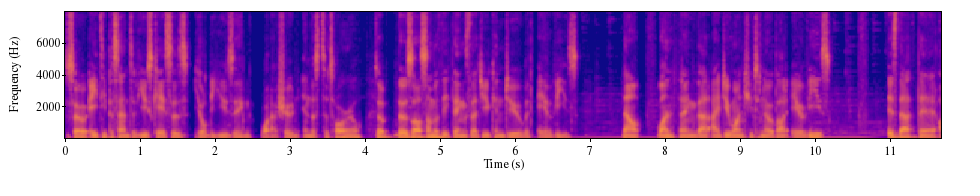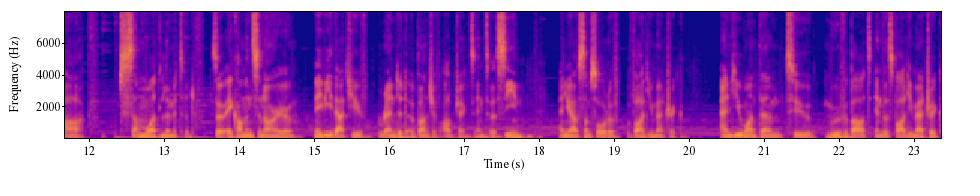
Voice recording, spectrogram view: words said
So 80% of use cases, you'll be using what I've shown in this tutorial. So those are some of the things that you can do with AOVs. Now, one thing that I do want you to know about AOVs is that they are somewhat limited. So a common scenario Maybe that you've rendered a bunch of objects into a scene and you have some sort of volumetric. And you want them to move about in this volumetric,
